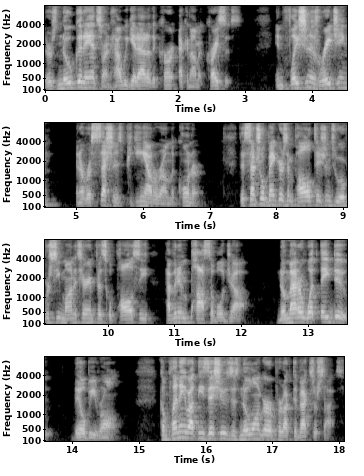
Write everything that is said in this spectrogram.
There's no good answer on how we get out of the current economic crisis. Inflation is raging and a recession is peeking out around the corner. The central bankers and politicians who oversee monetary and fiscal policy have an impossible job. No matter what they do, they'll be wrong. Complaining about these issues is no longer a productive exercise.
